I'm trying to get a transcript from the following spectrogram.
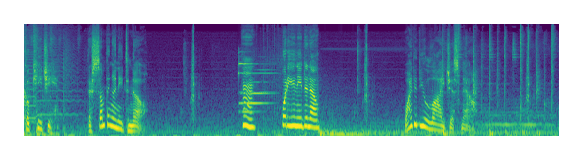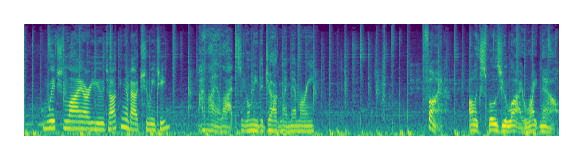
Kokichi, there's something I need to know. Hmm. What do you need to know? Why did you lie just now? Which lie are you talking about, Shuichi? I lie a lot, so you'll need to jog my memory. Fine. I'll expose your lie right now.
